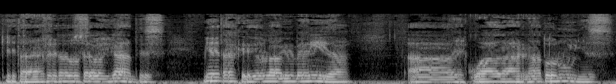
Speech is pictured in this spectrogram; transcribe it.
que estará enfrentándose a los gigantes, mientras que dieron la bienvenida a la escuadra Renato Núñez,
